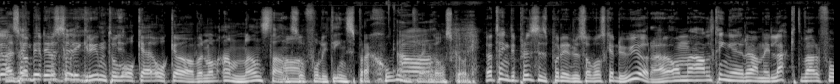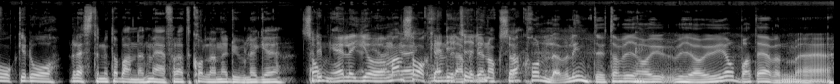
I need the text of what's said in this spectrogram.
Jag Det ska bli, det ska bli grymt att åka, åka över någon annanstans Ja. och få lite inspiration Ja. för en gångs skull. Jag tänkte precis på det du sa. Vad ska du göra? Om allting är redan är lagt, varför åker då resten av bandet med för att kolla när du lägger sång? Eller gör man saker under tiden också? Jag kollar väl inte, utan vi har ju, vi har ju jobbat även med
